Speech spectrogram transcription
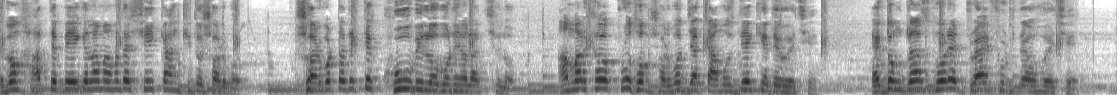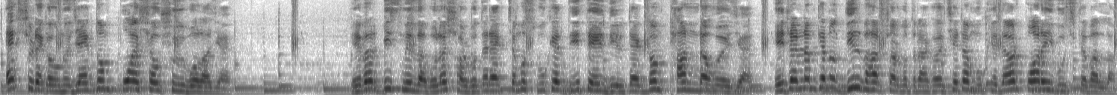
এবং হাতে পেয়ে গেলাম আমাদের সেই কাঙ্ক্ষিত শরবত। শরবতটা দেখতে খুবই লোভনীয় লাগছিল। আমার খাওয়া প্রথম শরবত যা চামচ দিয়ে খেতে হয়েছে। একদম গ্লাস ভরে ড্রাই ফ্রুট দেওয়া হয়েছে। একশো টাকা অনুযায়ী একদম পয়সাও শুরু বলা যায়। এবার বিসমিল্লা বলে শরবতের এক চামচ মুখে দিতেই দিলটা একদম ঠান্ডা হয়ে যায়। এটার নাম কেন দিল ভার শরবত রাখা হয়েছে এটা মুখে দেওয়ার পরেই বুঝতে পারলাম।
